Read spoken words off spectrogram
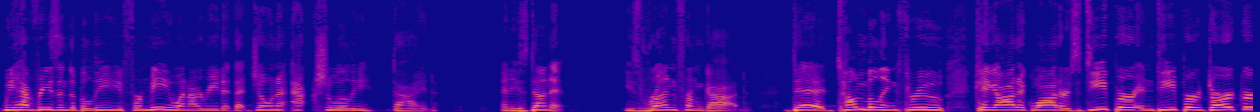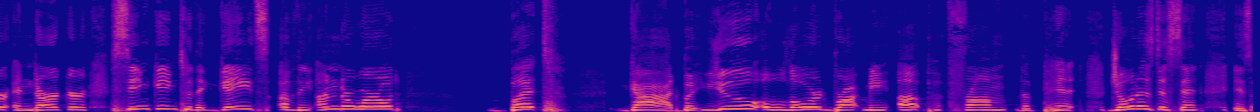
we have reason to believe, for me, when I read it, that Jonah actually died. And he's done it. He's run from God, dead, tumbling through chaotic waters, deeper and deeper, darker and darker, sinking to the gates of the underworld. But God, but you, O Lord, brought me up from the pit. Jonah's descent is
